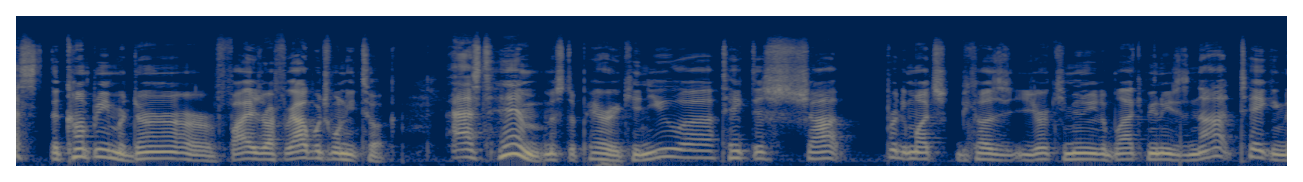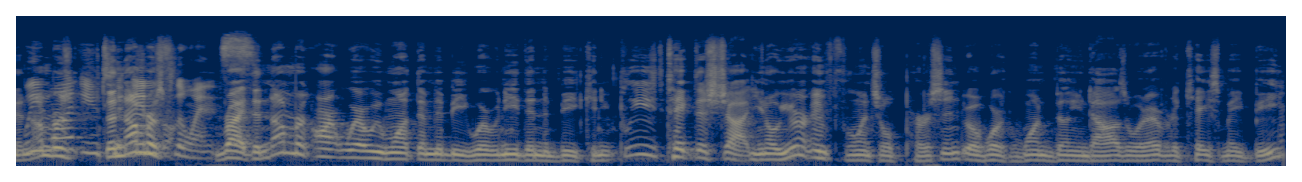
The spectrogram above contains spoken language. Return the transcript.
asked, the company Moderna or Pfizer, I forgot which one he took, asked him, Mr. Perry, can you uh, take this shot pretty much because your community, the black community, is not taking the We numbers. want you the to numbers, influence. right? The numbers aren't where we want them to be, where we need them to be. Can you please take this shot? You know, you're an influential person. You're worth one billion dollars or whatever the case may be.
